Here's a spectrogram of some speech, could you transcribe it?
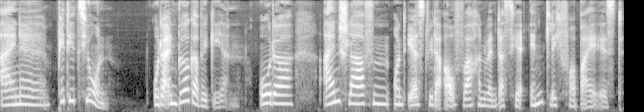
Eine Petition oder ein Bürgerbegehren oder einschlafen und erst wieder aufwachen, wenn das hier endlich vorbei ist.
